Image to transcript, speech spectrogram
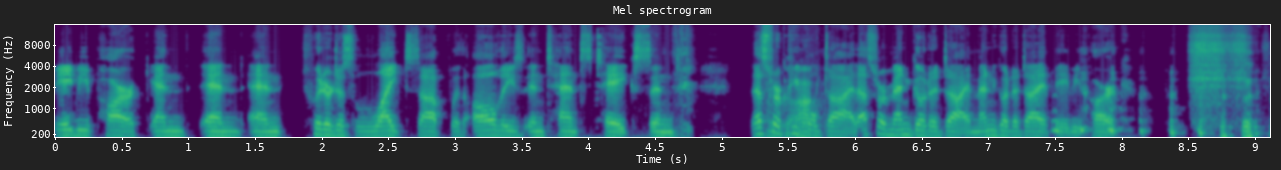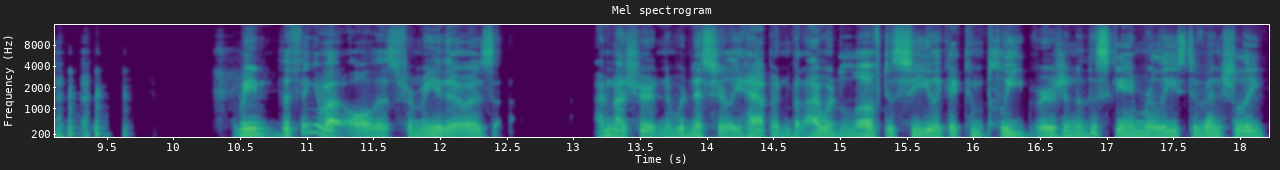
Baby Park and and and Twitter just lights up with all these intense takes and that's Oh, where people die. That's where men go to die. Men go to die at Baby Park. I mean, the thing about all this for me though is I'm not sure it would necessarily happen, but I would love to see like a complete version of this game released eventually.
